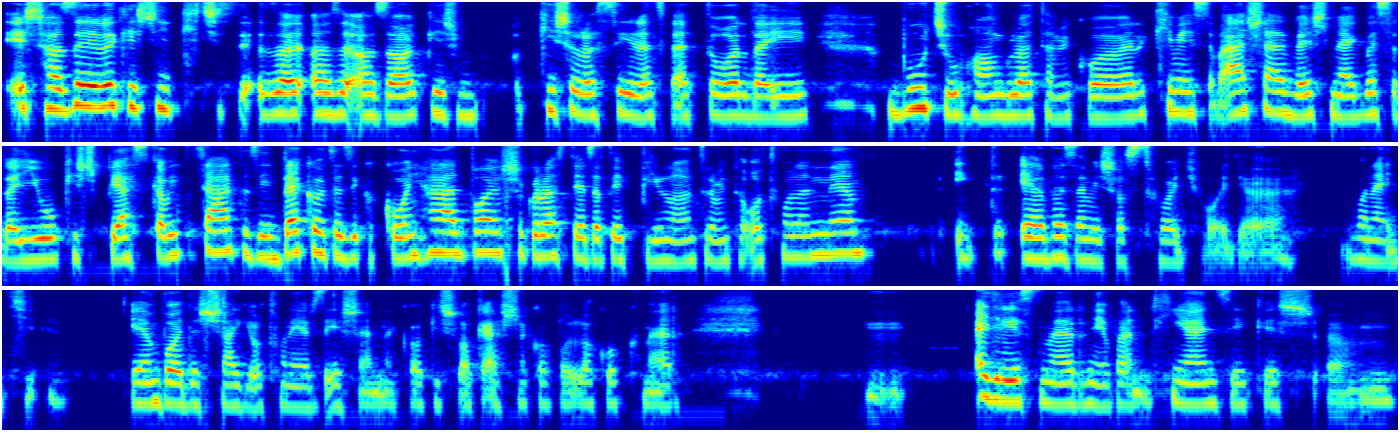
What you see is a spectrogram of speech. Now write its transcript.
és hazajövök, és így kicsit az a, az, az a kis kisorosz, illetve tordai búcsú hangulat, amikor kimész a vásárba, és megveszed a jó kis piaszkavicát, az így beköltözik a konyhádba, és akkor azt érzed egy pillanatra, mintha otthon lennél. Itt élvezem is azt, hogy, hogy van egy ilyen vajdasági otthonérzés ennek a kis lakásnak, ahol lakok, mert mm, egyrészt, mert nyilván hiányzik, és um,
